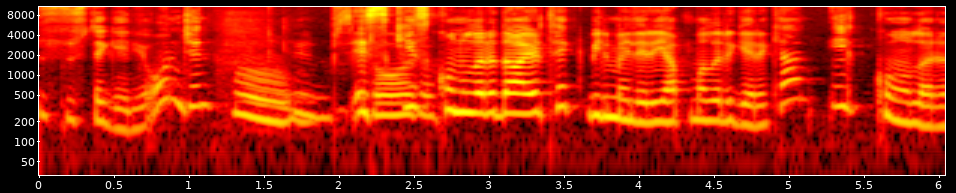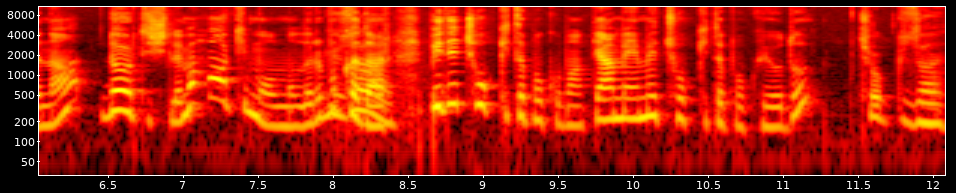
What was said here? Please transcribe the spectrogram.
üst üste geliyor. Onun için Hmm. e, eski doğru. konulara dair tek bilmeleri yapmaları gereken ilk konularına dört işleme hakim olmaları bu Güzel. kadar. Bir de çok kitap okumak. Yani Mehmet çok kitap okuyordu. Çok güzel.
